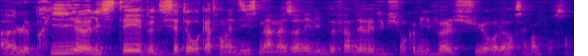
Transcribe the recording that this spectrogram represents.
Euh, le prix euh, listé est de 17,90€, mais Amazon est libre de faire des réductions comme ils veulent sur leurs 50%.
